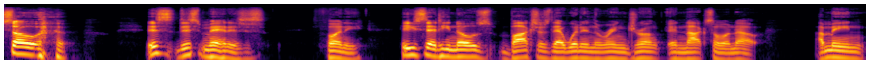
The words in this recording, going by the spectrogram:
So this this man is funny. He said he knows boxers that went in the ring drunk and knocked someone out. I mean,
